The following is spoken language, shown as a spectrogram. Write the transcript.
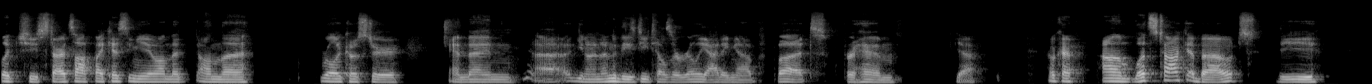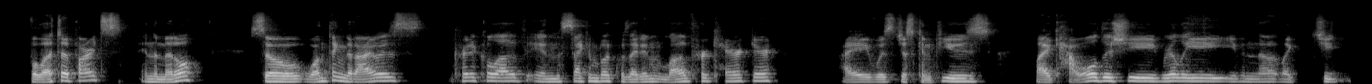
like she starts off by kissing you on the on the roller coaster, and then uh, you know, none of these details are really adding up. But for him, yeah. Okay. Um, let's talk about the Voleta parts in the middle. So one thing that I was critical of in the second book was I didn't love her character. I was just confused. Like, how old is she really? Even though, like, she,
